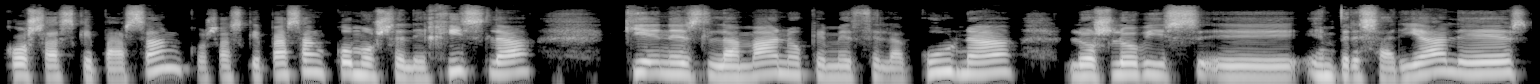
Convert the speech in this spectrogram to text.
cosas que pasan, cosas que pasan, cómo se legisla, quién es la mano que mece la cuna, los lobbies eh, empresariales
